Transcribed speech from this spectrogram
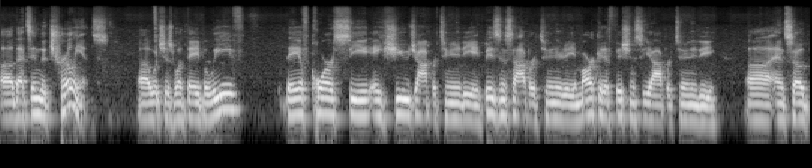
uh, that's in the trillions, uh, which is what they believe, they of course see a huge opportunity, a business opportunity, a market efficiency opportunity. Uh, and so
